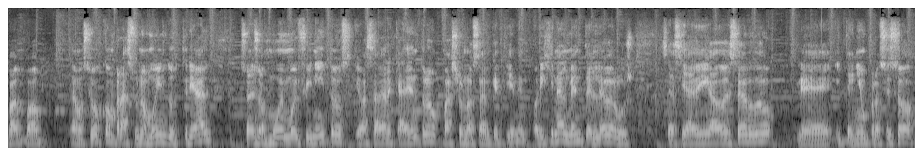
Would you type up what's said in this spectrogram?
va- va- digamos, si vos compras uno muy industrial, son esos muy, muy finitos y vas a ver que adentro vaya uno a saber qué tienen. Originalmente el Leverbush se hacía de hígado de cerdo eh, y tenía un proceso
